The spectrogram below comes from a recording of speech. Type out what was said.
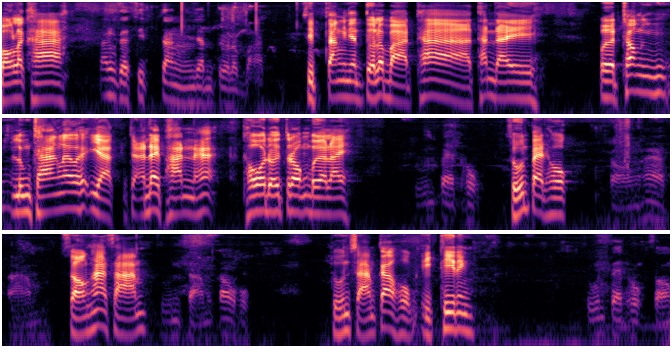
บอกราคาตั้งแต่สิบตังค์ยันตัวละบาท สิบตังค์ยันตัวละบาท ถ้าท่านใดเปิดช่องลุงช้างแล้วอยากจะได้พันนะฮะ โทรโดยตรงเบอร์อะไร ศูนย์แปดหก0 8 6 สองห้าสาม2 5 3 ศูนย์สามเก้าหก0 3 9 6 อีกทีหนึ่งศูนย์แปดหกสอง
